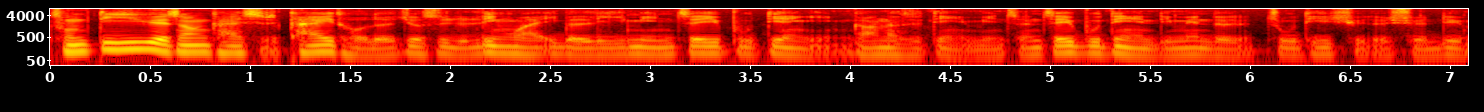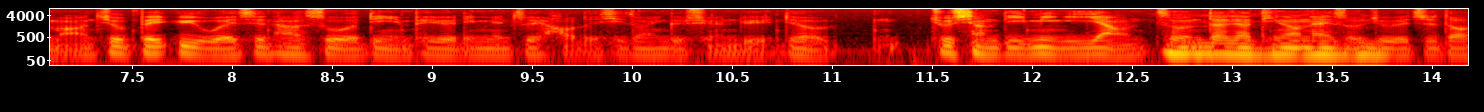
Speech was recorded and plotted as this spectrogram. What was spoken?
从第一乐章开始，开头的就是另外一个黎明这一部电影。刚刚那是电影名称，这一部电影里面的主题曲的旋律嘛，就被誉为是他所有电影配乐里面最好的其中一个旋律，就就像黎明一样。之后大家听到那首就会知道，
